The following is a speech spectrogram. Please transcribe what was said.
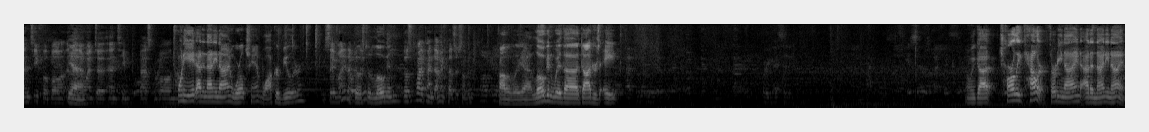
NT football, and Yeah. then it went to NT basketball. 28 out of 99, world champ Walker Buehler. You save money that. Goes to. Logan. Those are probably pandemic cuts or something. Probably, yeah. Logan with uh, Dodgers 8. And we got Charlie Keller, 39 out of 99.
